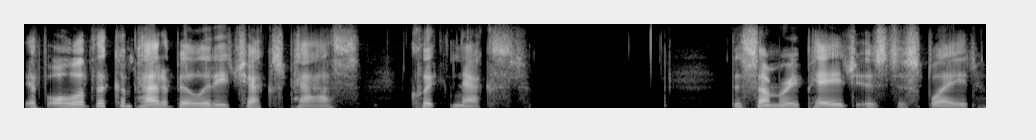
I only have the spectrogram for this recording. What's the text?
If all of the compatibility checks pass, click Next. The summary page is displayed.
